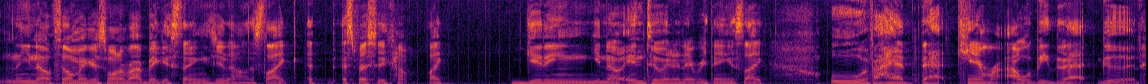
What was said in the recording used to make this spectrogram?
you know filmmakers one of our biggest things. You know, it's like especially com- like getting you know into it and everything. It's like, ooh, if I had that camera, I would be that good.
